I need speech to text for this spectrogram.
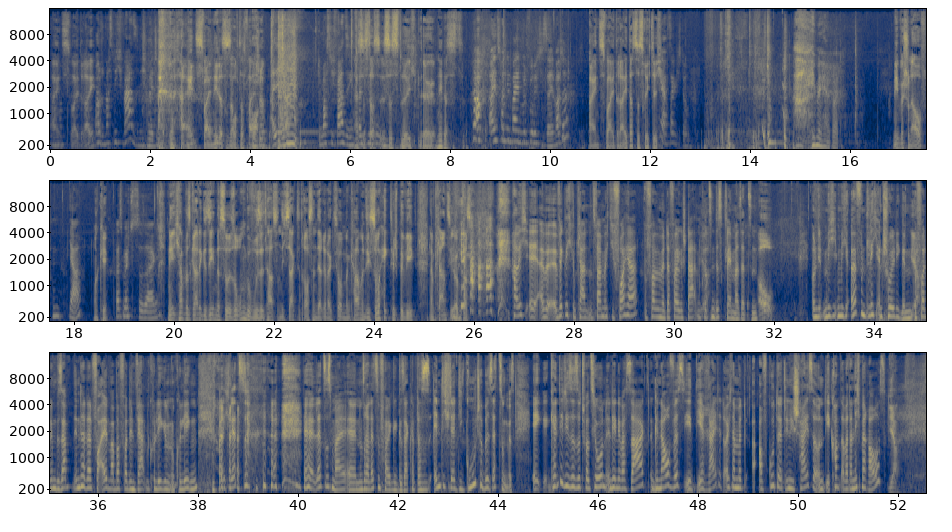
Eins, zwei, drei. Oh, du machst mich wahnsinnig heute. Eins, zwei, nee, das ist auch das Falsche. Oh, Alter, du machst mich wahnsinnig. das ist das, ist es, ich, äh, nee, das ist Ach, eins von den beiden wird wohl richtig sein. Warte. eins, zwei, drei, das ist richtig. Ja, sag ich doch. Ah, Himmel, Herrgott. Nehmen wir schon auf? Ja, Okay. was möchtest du sagen? Nee, ich habe das gerade gesehen, dass du so rumgewuselt hast und ich sagte draußen in der Redaktion, wenn Carmen sich so hektisch bewegt, dann plant sie irgendwas. Habe ich äh, äh, wirklich geplant. Und zwar möchte ich vorher, bevor wir mit der Folge starten, kurz einen Disclaimer setzen. oh. Und mich, mich öffentlich entschuldigen Ja. vor dem gesamten Internet, vor allem aber vor den werten Kolleginnen und Kollegen, weil ich letzte, ja, letztes Mal äh, in unserer letzten Folge gesagt habe, dass es endlich wieder die gute Besetzung ist. Ey, kennt ihr diese Situation, in denen ihr was sagt, und genau wisst, ihr, ihr reitet euch damit auf gut Deutsch in die Scheiße und ihr kommt aber dann nicht mehr raus? Ja.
